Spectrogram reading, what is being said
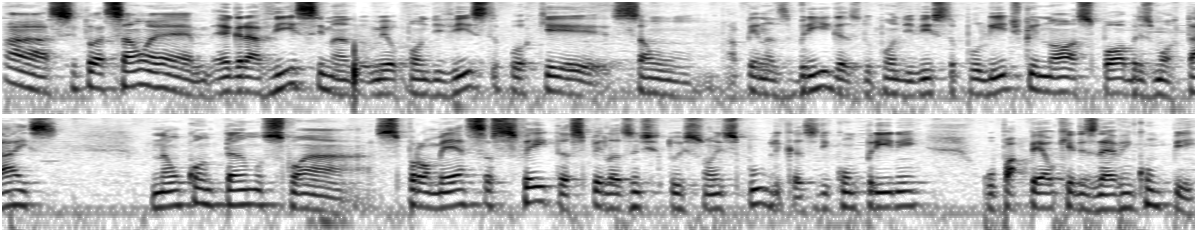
A situação é, é gravíssima do meu ponto de vista, porque são apenas brigas do ponto de vista político e nós, pobres mortais, não contamos com as promessas feitas pelas instituições públicas de cumprirem o papel que eles devem cumprir.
